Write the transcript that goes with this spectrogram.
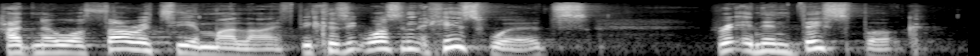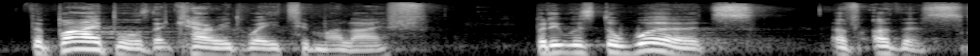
had no authority in my life because it wasn't His words written in this book, the Bible, that carried weight in my life, but it was the words of others.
